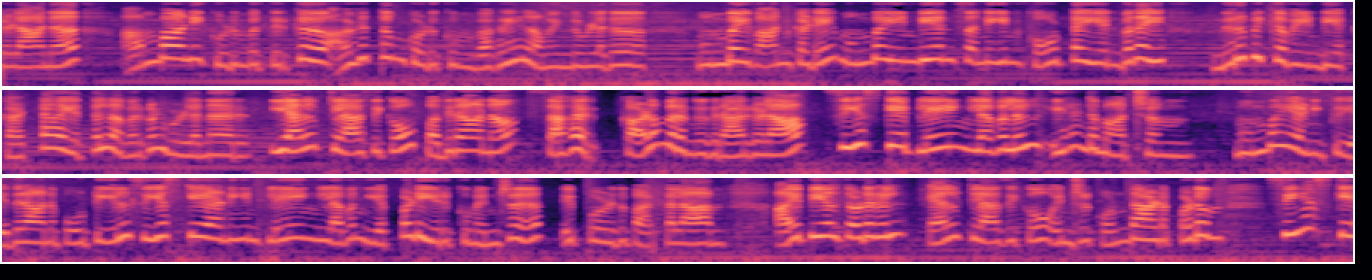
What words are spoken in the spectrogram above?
உரிமையாளர்களான அம்பானி குடும்பத்திற்கு அழுத்தம் கொடுக்கும் வகையில் அமைந்துள்ளது. மும்பை வான்கடே மும்பை இந்தியன்ஸ் அணியின் கோட்டை என்பதை நிரூபிக்க வேண்டிய கட்டாயத்தில் அவர்கள் உள்ளனர். எல் கிளாசிகோ பதிரானா சஹர் களமிறங்குகிறார்களா? சிஎஸ்கே பிளேயிங் லெவலில் இரண்டு மாற்றம். மும்பை அணிக்கு எதிரான போட்டியில் சிஎஸ்கே அணியின் பிளேயிங் லெவன் எப்படி இருக்கும் என்று இப்பொழுது பார்க்கலாம். ஐபிஎல் தொடரில் எல் கிளாசிகோ என்று கொண்டாடப்படும் சிஎஸ்கே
